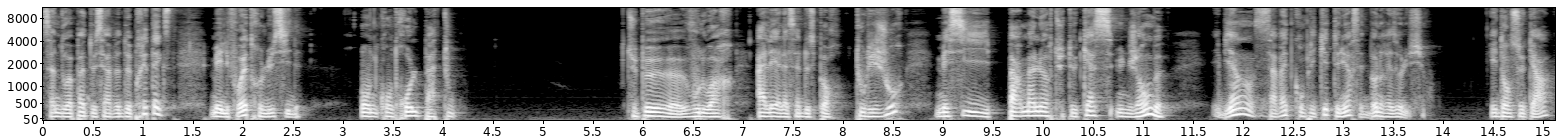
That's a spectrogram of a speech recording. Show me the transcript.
Ça ne doit pas te servir de prétexte, mais il faut être lucide. On ne contrôle pas tout. Tu peux euh, vouloir aller à la salle de sport tous les jours, mais si par malheur tu te casses une jambe, eh bien ça va être compliqué de tenir cette bonne résolution. Et dans ce cas,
